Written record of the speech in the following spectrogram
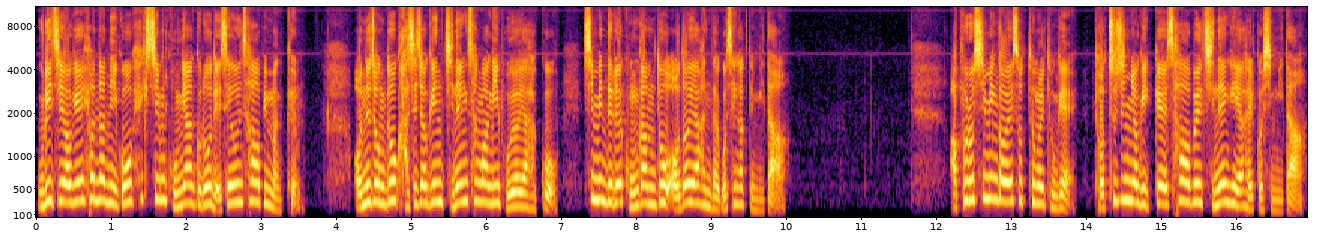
우리 지역의 현안이고 핵심 공약으로 내세운 사업인 만큼 어느 정도 가시적인 진행 상황이 보여야 하고 시민들의 공감도 얻어야 한다고 생각됩니다. 앞으로 시민과의 소통을 통해 더 추진력 있게 사업을 진행해야 할 것입니다.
